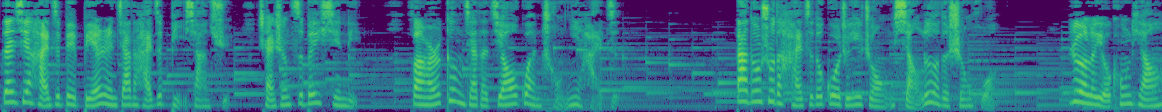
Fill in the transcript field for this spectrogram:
担心孩子被别人家的孩子比下去，产生自卑心理，反而更加的娇惯宠溺孩子。大多数的孩子都过着一种享乐的生活，热了有空调，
